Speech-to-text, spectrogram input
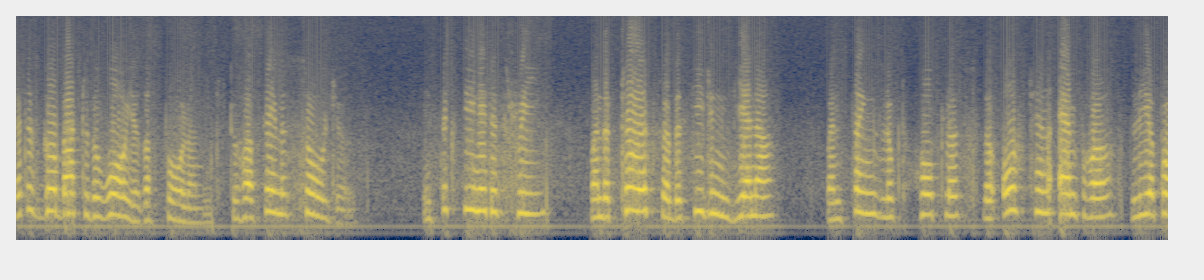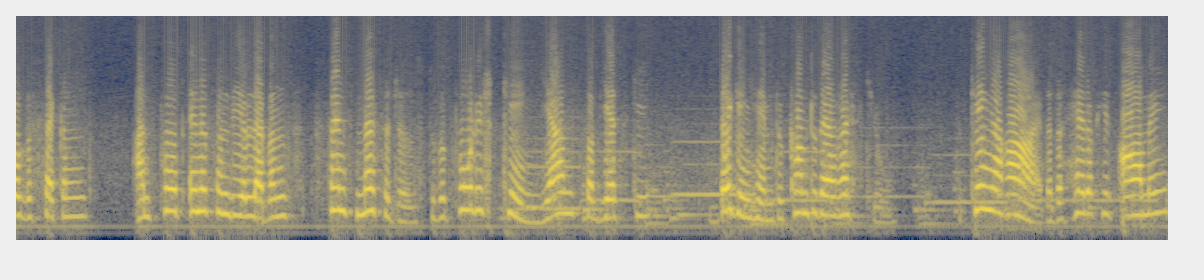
Let us go back to the warriors of Poland, to her famous soldiers. In 1683, when the Turks were besieging Vienna, when things looked hopeless, the Austrian Emperor Leopold II and Pope Innocent XI sent messages to the Polish king Jan Sobieski, begging him to come to their rescue. The king arrived at the head of his army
